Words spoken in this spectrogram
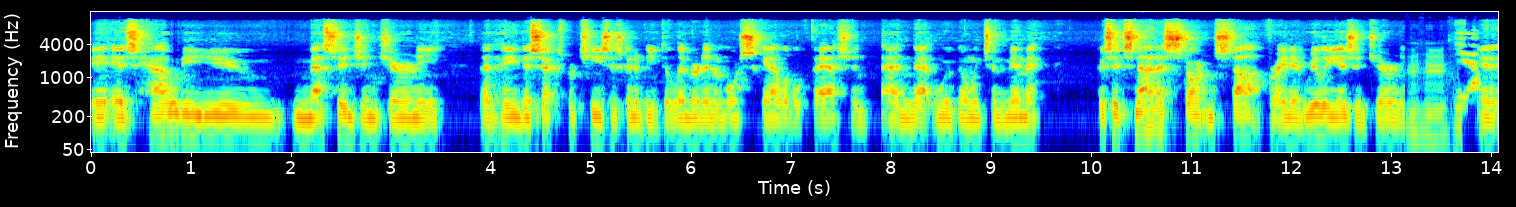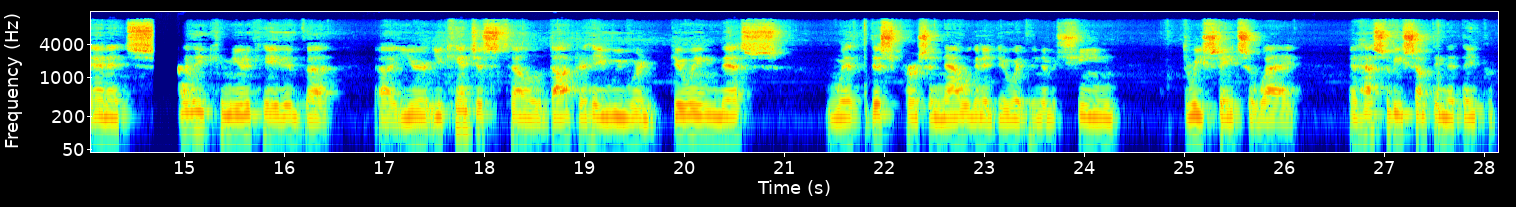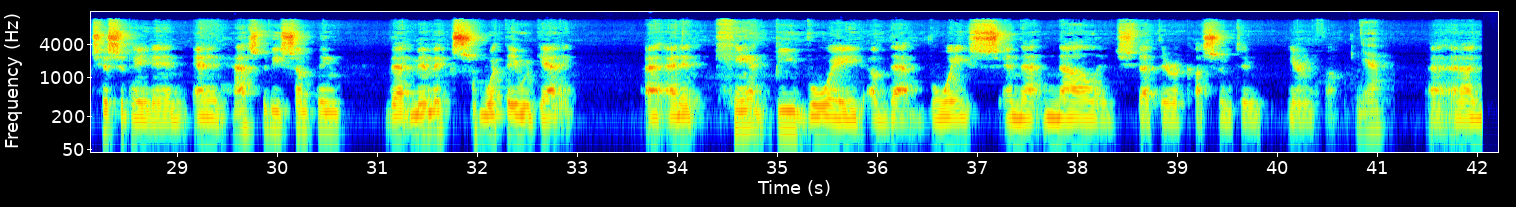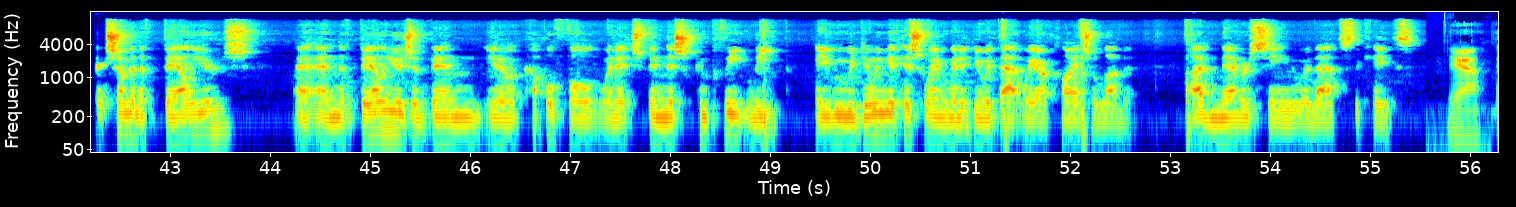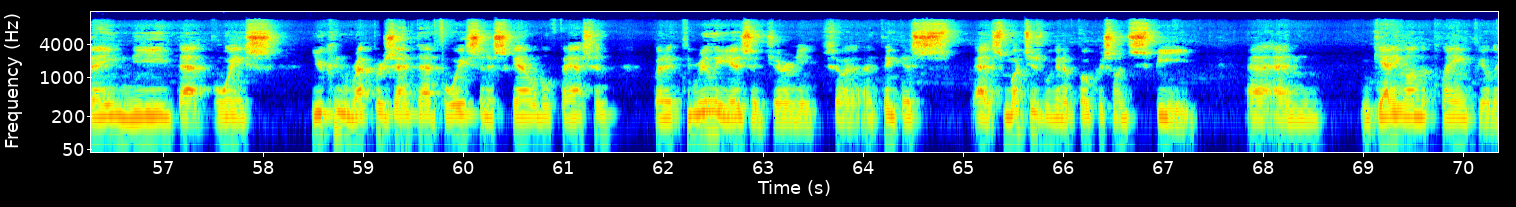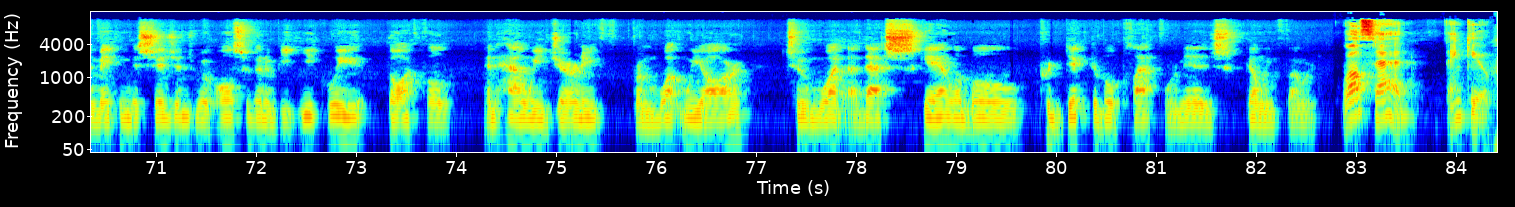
is how do you message and journey that, hey, this expertise is going to be delivered in a more scalable fashion and that we're going to mimic because it's not a start and stop, right? It really is a journey. Mm-hmm. Yeah. And, and, it's highly communicative. Uh, uh, you're, you can't just tell the doctor, hey, we were doing this with this person. Now we're going to do it in a machine three states away. It has to be something that they participate in, and it has to be something that mimics what they were getting. Uh, and it can't be void of that voice and that knowledge that they're accustomed to hearing from. Yeah. Uh, and I look at some of the failures, uh, and the failures have been, you know, a couple fold when it's been this complete leap. Hey, we were doing it this way, we're going to do it that way, our clients will love it. I've never seen where that's the case. Yeah. They need that voice. You can represent that voice in a scalable fashion, but it really is a journey. So I think as as much as we're going to focus on speed uh, and getting on the playing field and making decisions, we're also going to be equally thoughtful in how we journey from what we are to what uh, that scalable, predictable platform is going forward. Well said. Thank you.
